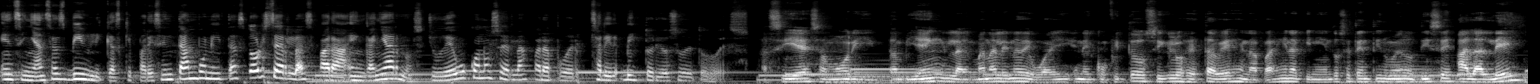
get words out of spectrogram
enseñanzas bíblicas que parecen tan bonitas, torcerlas para engañarnos. Yo debo conocerla para poder salir victorioso de todo eso. Así es, amor. Y también la hermana Elena de Guay en el conflicto de los siglos, esta vez en la página 579 nos dice a la ley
